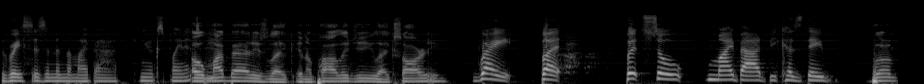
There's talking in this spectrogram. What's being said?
The racism in the my bad. Can you explain it? Oh, my bad is like an apology, like sorry. Right, but but so my bad because they Bump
